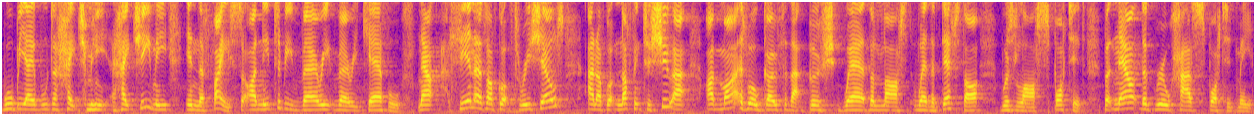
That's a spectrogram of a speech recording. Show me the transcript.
will be able to H me, HE me in the face. So I need to be very, very careful. Now, seeing as I've got three shells and I've got nothing to shoot at, I might as well go for that bush where the last, where the Death Star was last spotted. But now the grill has spotted me.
